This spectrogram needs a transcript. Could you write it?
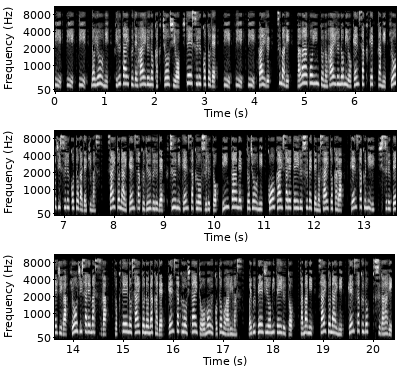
PPT のように、 filetype でファイルの拡張子を指定することで、PPT ファイル、つまり、パワーポイントのファイルのみを検索結果に表示することができます。サイト内検索 Google で普通に検索をすると、インターネット上に公開されているすべてのサイトから検索に一致するページが表示されますが、特定のサイトの中で検索をしたいと思うこともあります。ウェブページを見ていると、たまにサイト内に検索ボックスがあり、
